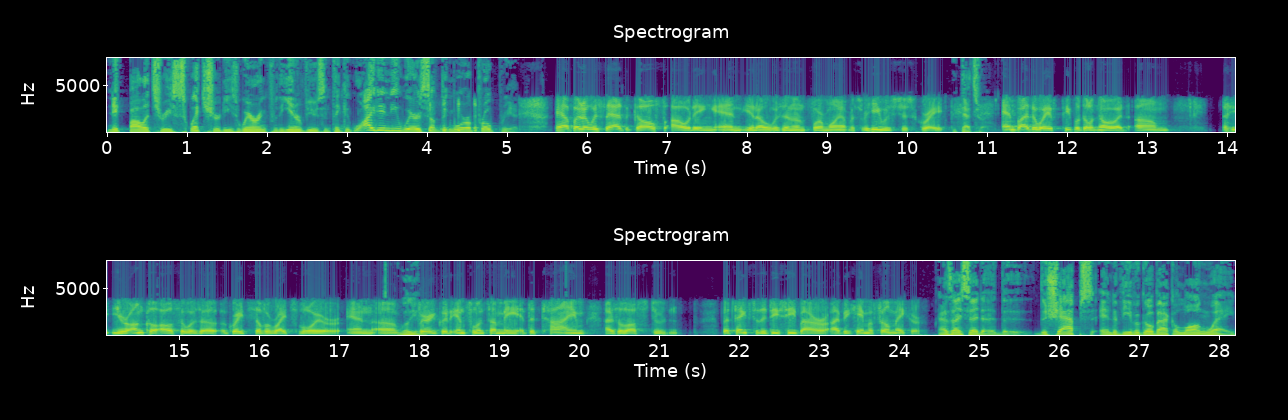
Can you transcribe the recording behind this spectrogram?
Nick Bollettieri sweatshirt he's wearing for the interviews and thinking, why didn't he wear something more appropriate? yeah, but it was that the golf outing and, you know, it was an informal atmosphere. He was just great. That's right. And by the way, if people don't know it, um, your uncle also was a, a great civil rights lawyer and a very good influence on me at the time I was a law student. But thanks to the DC bar, I became a filmmaker. As I said, uh, the, the Schaaps and Aviva go back a long way.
